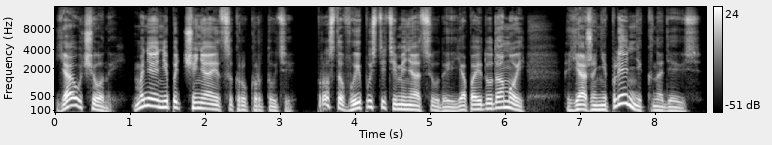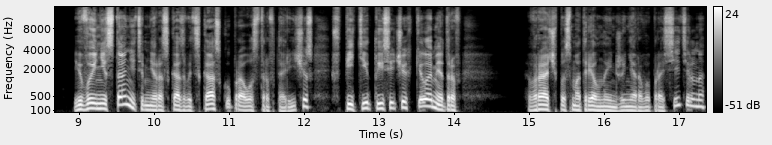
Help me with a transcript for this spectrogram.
Я ученый. Мне не подчиняется круг ртути. Просто выпустите меня отсюда, и я пойду домой. Я же не пленник, надеюсь. И вы не станете мне рассказывать сказку про остров Таричес в пяти тысячах километров. Врач посмотрел на инженера вопросительно,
